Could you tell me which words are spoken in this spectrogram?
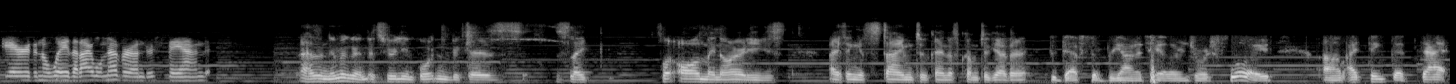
scared in a way that I will never understand. As an immigrant, it's really important because it's like for all minorities, I think it's time to kind of come together. The deaths of Breonna Taylor and George Floyd, um, I think that that,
